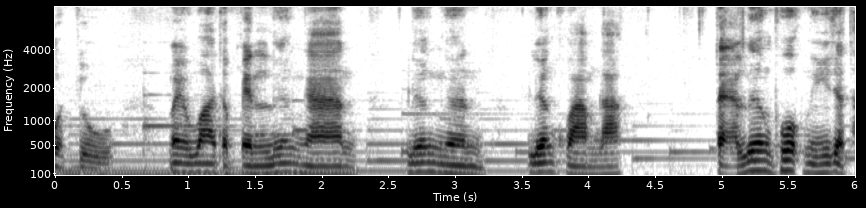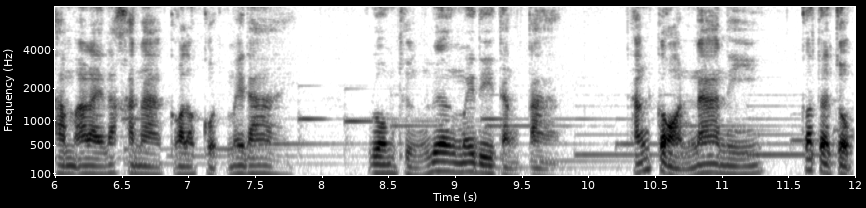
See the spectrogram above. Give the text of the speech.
กฎอยู่ ไม่ว่าจะเป็นเรื่องงาน เรื่องเงิน เรื่องความรัก แต่เรื่องพวกนี้จะทำอะไรลัคนากรกฎไม่ได้ รวมถึงเรื่องไม่ดีต่างๆ ทั้งก่อนหน้านี้ก็จะจบ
